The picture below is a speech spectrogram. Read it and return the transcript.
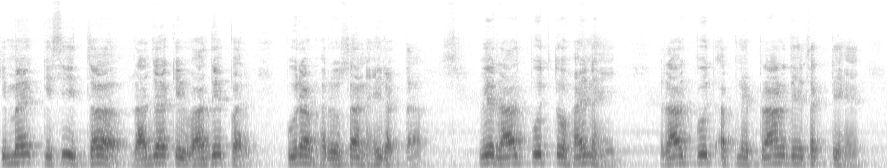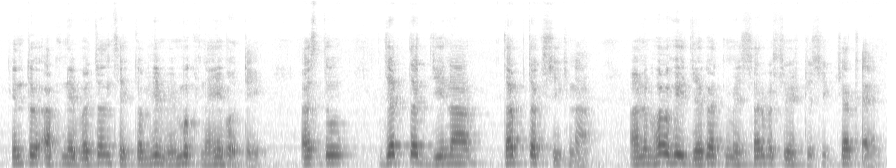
कि मैं किसी द राजा के वादे पर पूरा भरोसा नहीं रखता। वे राजपूत तो है नहीं। राजपूत अपने प्राण दे सकते हैं, किंतु अपने वचन से कभी विमुख नहीं होते। अस्तु, जब तक जीना, तब तक सीखना। अनुभव ही जगत में सर्वश्रेष्ठ शिक्षक है।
